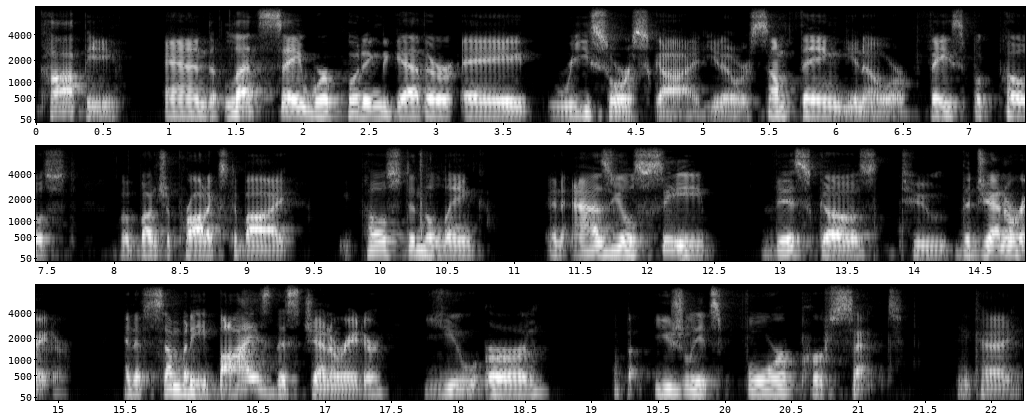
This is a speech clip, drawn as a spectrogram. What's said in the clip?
copy, and let's say we're putting together a resource guide, you know, or something, you know, or Facebook post of a bunch of products to buy. We post in the link, and as you'll see, this goes to the generator. And if somebody buys this generator, you earn usually it's 4%. Okay,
